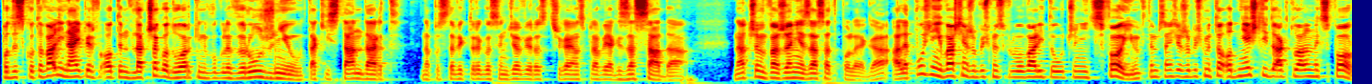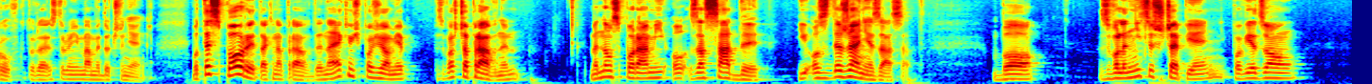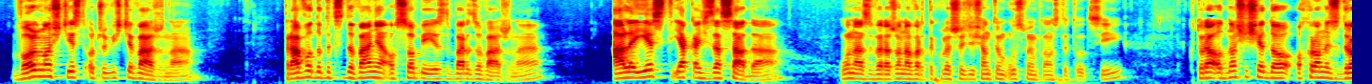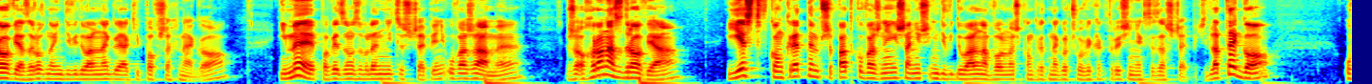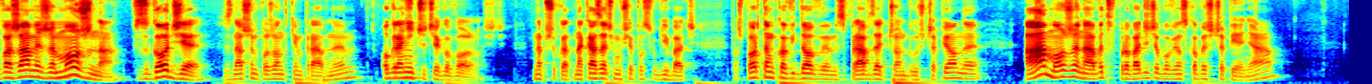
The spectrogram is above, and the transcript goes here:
podyskutowali najpierw o tym, dlaczego Dworkin w ogóle wyróżnił taki standard, na podstawie którego sędziowie rozstrzygają sprawę jak zasada, na czym ważenie zasad polega, ale później właśnie, żebyśmy spróbowali to uczynić swoim, w tym sensie, żebyśmy to odnieśli do aktualnych sporów, które, z którymi mamy do czynienia. Bo te spory tak naprawdę na jakimś poziomie, zwłaszcza prawnym, będą sporami o zasady i o zderzenie zasad. Bo zwolennicy szczepień powiedzą, wolność jest oczywiście ważna, prawo do decydowania o sobie jest bardzo ważne, ale jest jakaś zasada, u nas wyrażona w artykule 68 Konstytucji, która odnosi się do ochrony zdrowia, zarówno indywidualnego, jak i powszechnego. I my, powiedzą zwolennicy szczepień, uważamy, że ochrona zdrowia jest w konkretnym przypadku ważniejsza niż indywidualna wolność konkretnego człowieka, który się nie chce zaszczepić. Dlatego uważamy, że można w zgodzie z naszym porządkiem prawnym ograniczyć jego wolność. Na przykład nakazać mu się posługiwać paszportem covidowym, sprawdzać, czy on był szczepiony, a może nawet wprowadzić obowiązkowe szczepienia,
